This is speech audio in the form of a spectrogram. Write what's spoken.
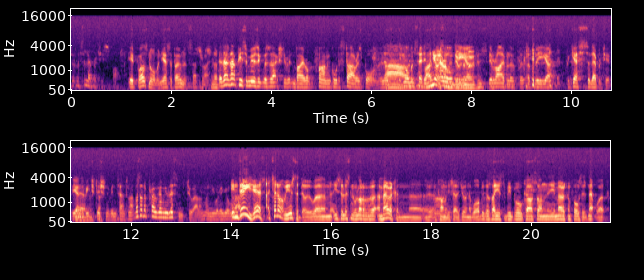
Was it the celebrity spot? It was Norman, yes, a bonus, that's right. Celeb- That, that piece of music was actually written by Robert Farnon called A Star is Born. And as, Ah, as Norman said, it well, I knew it heralded something to do the, with the uh, the arrival of the, of the, uh, the guest celebrity at the end Yeah, of each edition of In Town Tonight. Was that a program you listened to, Alan, when you were a young lad? Indeed, yes. I tell you what we used to do. Um, I used to listen to a lot of uh, American uh, uh, comedy shows during the war because they used to be broadcast on the American Forces Network.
